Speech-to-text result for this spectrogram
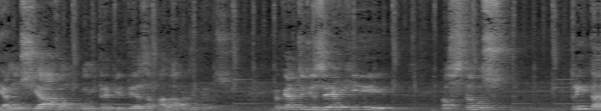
e anunciavam com intrepidez a palavra de Deus. Eu quero te dizer que nós estamos 30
